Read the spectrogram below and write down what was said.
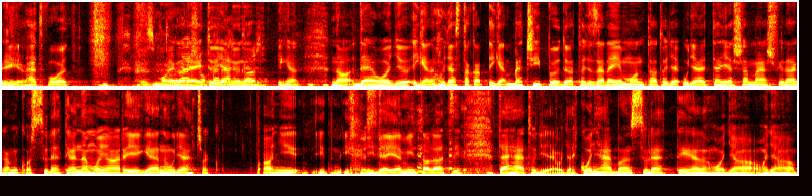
igen. Hát volt. Ez majd. Meg a rejtőjenő. Igen. Na, de hogy igen, hogy azt akar, igen, becsípődött, hogy az elején mondtad, hogy ugye egy teljesen más világ, amikor születél, nem olyan régen, ugye, csak annyi ideje, mint a Laci. Tehát, hogy, hogy egy konyhában születtél, hogy a, hogy a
